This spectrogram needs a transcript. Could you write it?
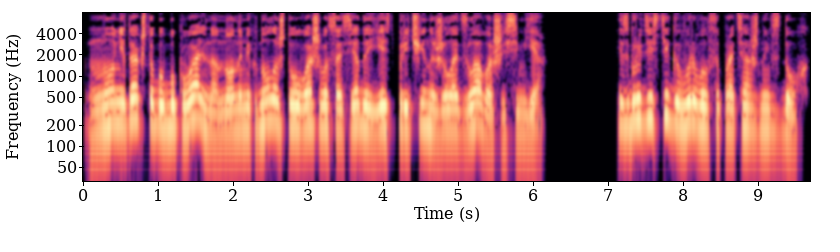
Ну, не так, чтобы буквально, но намекнула, что у вашего соседа есть причины желать зла вашей семье. Из груди Стига вырвался протяжный вздох.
